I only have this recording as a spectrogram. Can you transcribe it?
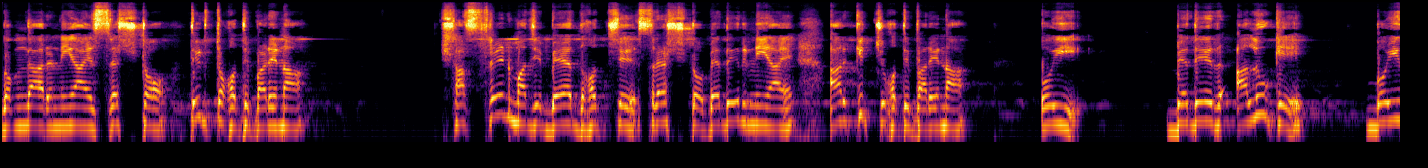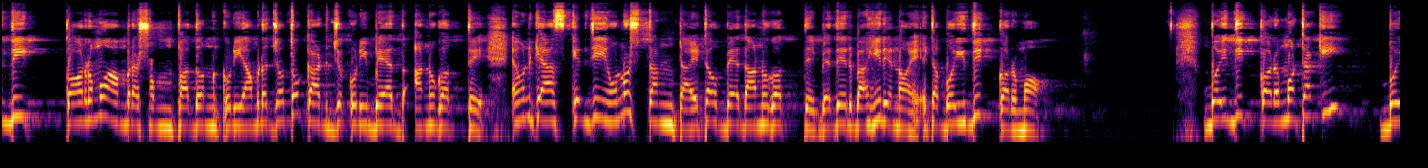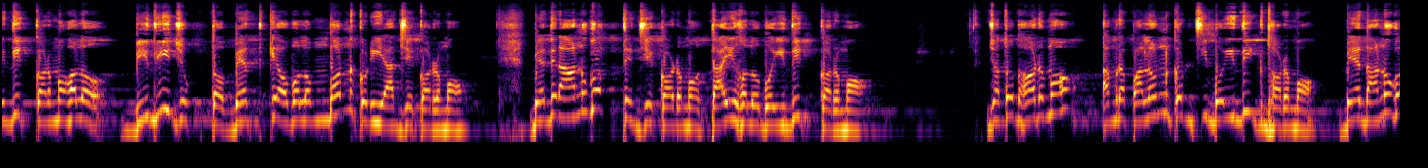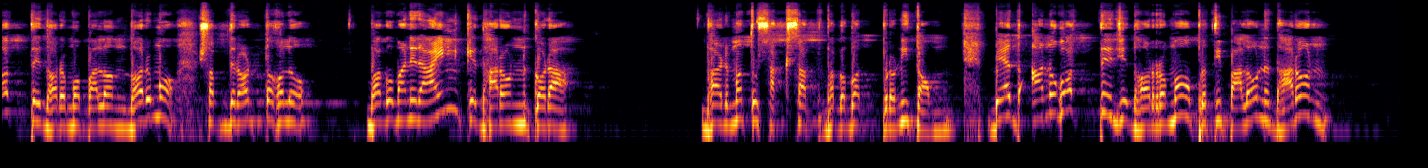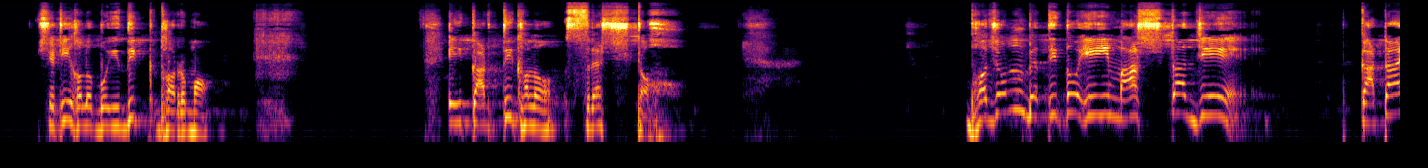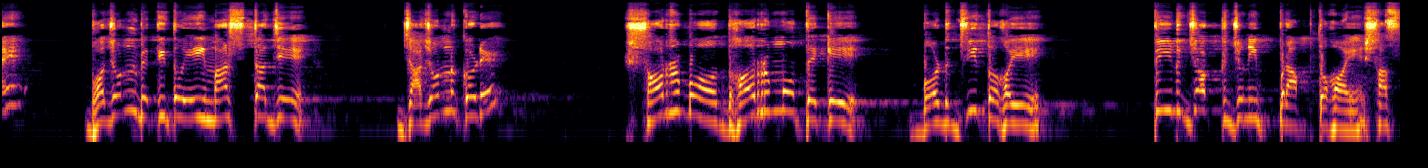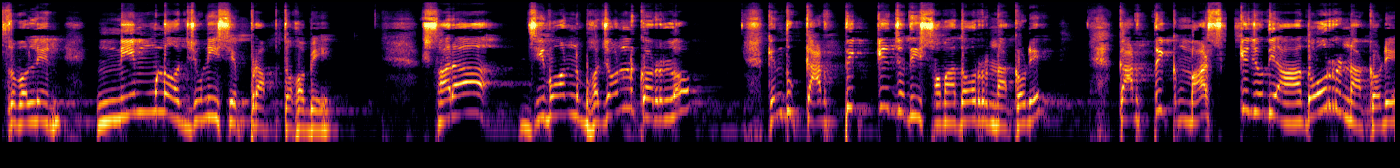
গঙ্গার নিয়ায় শ্রেষ্ঠ তীর্থ হতে পারে না। শাস্ত্রের মাঝে বেদ হচ্ছে শ্রেষ্ঠ, বেদের নিয়ায় আর কিচ্ছু হতে পারে না। ওই বেদের আলুকে বৈদিক কর্ম আমরা সম্পাদন করি, আমরা যত কার্য করি বেদ আনুগত্যে। এমনকি আজকের যে অনুষ্ঠানটা, এটাও বেদ আনুগত্যে, বেদের বাহিরে নয়, এটা বৈদিক কর্ম। বৈদিক কর্মটা কি? বৈদিক কর্ম হলো বিধিযুক্ত, বেদকে অবলম্বন করিয়া যে কর্ম। বেদের আনুগত্যে যে কর্ম, তাই হলো বৈদিক কর্ম। যত ধর্ম আমরা পালন করছি, বৈদিক ধর্ম। বেদানুগত্যে ধর্ম পালন, ধর্ম শব্দের অর্থ হলো ভগবানের আইনকে ধারণ করা। ধর্ম তো সাক্ষাৎ ভগবত প্রণীতম। বেদ আনুগত্যে যে ধর্ম প্রতিপালন, ধারণ, সেটি হলো বৈদিক ধর্ম। এই কার্তিক হলো শ্রেষ্ঠ। ভজন ব্যতীত এই মাসটা যে কাটায় ভজন ব্যতীত এই মাসটা যে যাজন করে, সর্বধর্ম থেকে বর্জিত হয়ে তির্যক জুনি প্রাপ্ত হয়। শাস্ত্র বললেন, নিম্ন জুনি সে প্রাপ্ত হবে। সারা জীবন ভজন করল, কিন্তু কার্তিককে যদি সমাদর না করে, কার্তিক মাসকে যদি আদর না করে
